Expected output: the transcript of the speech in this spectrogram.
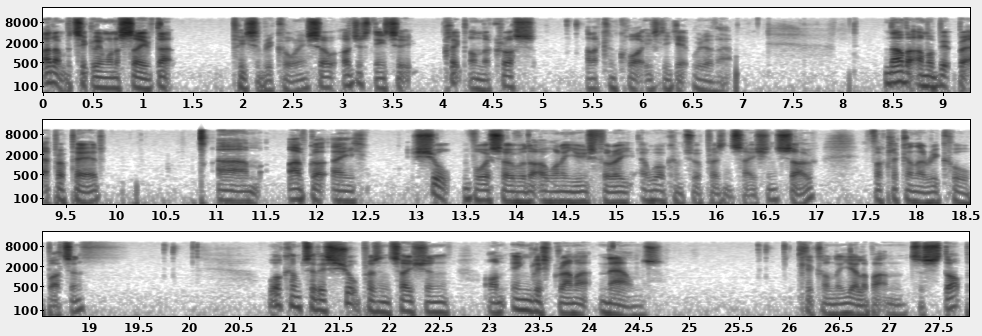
I don't particularly want to save that piece of recording, so I just need to click on the cross and I can quite easily get rid of that. Now that I'm a bit better prepared, um, I've got a short voiceover that I want to use for a, a welcome to a presentation. So if I click on the recall button, Welcome to this short presentation on English grammar nouns. Click on the yellow button to stop.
